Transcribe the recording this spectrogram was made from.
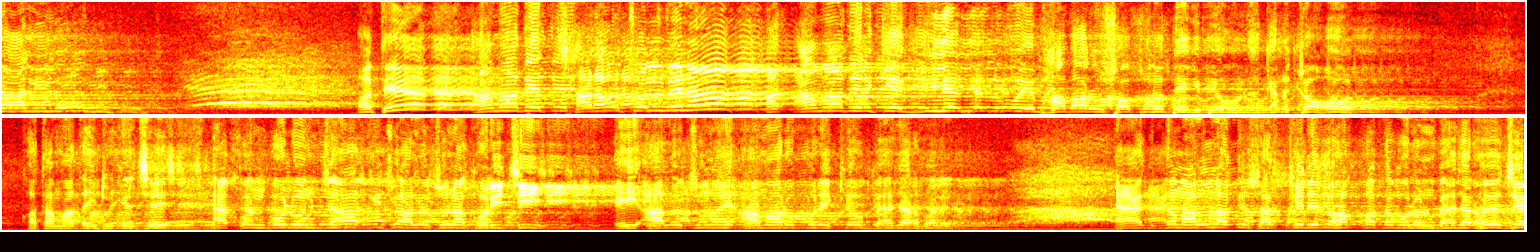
না নিলেও বিপদ। অতএব আমাদের ছাড়াও চলবে না, আর আমাদেরকে গিলে ফেলব, এ ভাবারও স্বপ্ন দেখবেও না। কেন জহর? কথা মাথায় ঢুকেছে। এখন বলুন, যা কিছু আলোচনা করেছি, এই আলোচনায় আমার উপরে কেউ বেজার হলে? একদম আল্লাহকে সাক্ষী রেখে হক কথা বলুন, বেজার হয়েছে?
